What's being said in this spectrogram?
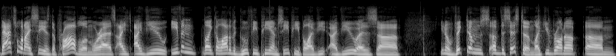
that's what I see as the problem. Whereas I, I view even like a lot of the goofy PMC people I view I view as uh, you know, victims of the system. Like you brought up um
